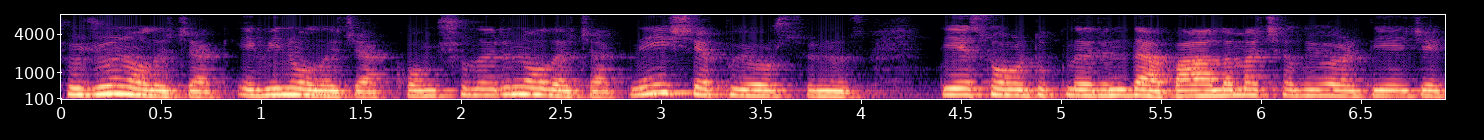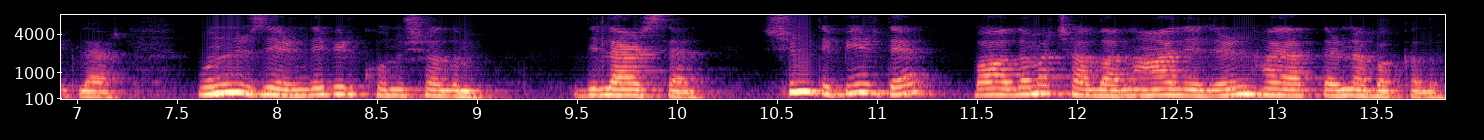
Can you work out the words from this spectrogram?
Çocuğun olacak, evin olacak, komşuların olacak. Ne iş yapıyorsunuz diye sorduklarında bağlama çalıyor diyecekler. Bunun üzerinde bir konuşalım dilersen. Şimdi bir de bağlama çalan ailelerin hayatlarına bakalım.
